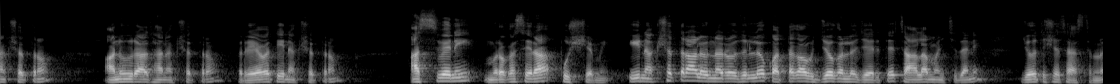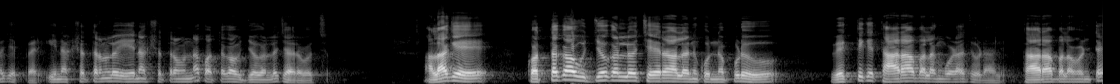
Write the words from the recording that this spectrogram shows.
నక్షత్రం అనురాధ నక్షత్రం రేవతి నక్షత్రం అశ్విని మృగశిర పుష్యమి. ఈ నక్షత్రాలు ఉన్న రోజుల్లో కొత్తగా ఉద్యోగంలో చేరితే చాలా మంచిదని జ్యోతిష శాస్త్రంలో చెప్పారు. ఈ నక్షత్రంలో ఏ నక్షత్రం ఉన్నా కొత్తగా ఉద్యోగంలో చేరవచ్చు. అలాగే కొత్తగా ఉద్యోగంలో చేరాలనుకున్నప్పుడు వ్యక్తికి తారాబలం కూడా చూడాలి. తారాబలం అంటే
